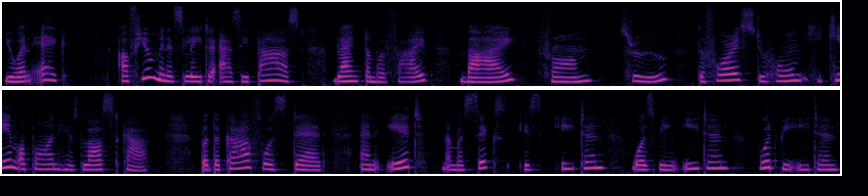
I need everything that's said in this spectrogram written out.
you an egg. A few minutes later, as he passed, blank number 5, by, from, through, the forest to home, he came upon his lost calf. But the calf was dead, and it, number 6, is eaten, was being eaten, would be eaten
